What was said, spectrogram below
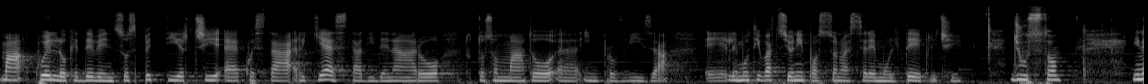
ma quello che deve insospettirci è questa richiesta di denaro tutto sommato eh, improvvisa. E le motivazioni possono essere molteplici. Giusto. In,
